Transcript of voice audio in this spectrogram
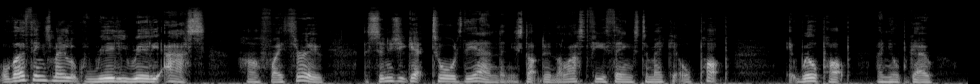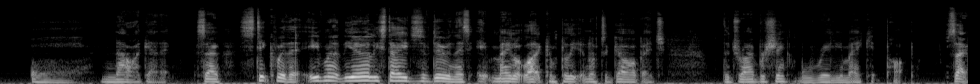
Although things may look really, really ass halfway through, as soon as you get towards the end and you start doing the last few things to make it all pop, it will pop and you'll go, oh, now I get it. So stick with it. Even at the early stages of doing this, it may look like complete and utter garbage. The dry brushing will really make it pop. So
